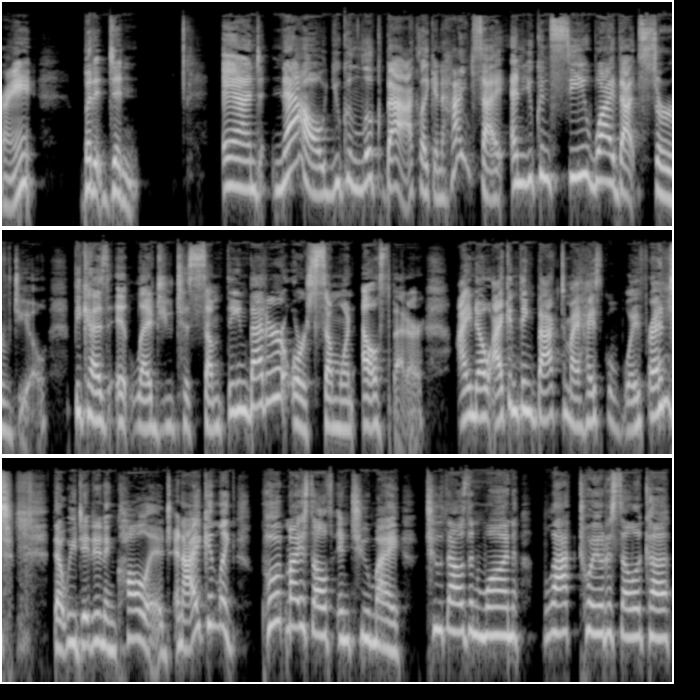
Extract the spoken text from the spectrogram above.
right? But it didn't. And now you can look back, like in hindsight, and you can see why that served you because it led you to something better or someone else better. I know I can think back to my high school boyfriend that we dated in college, and I can like put myself into my 2001 black Toyota Celica,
